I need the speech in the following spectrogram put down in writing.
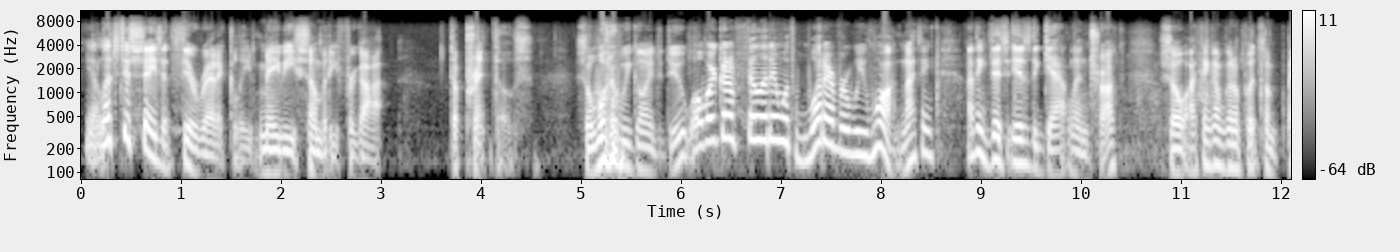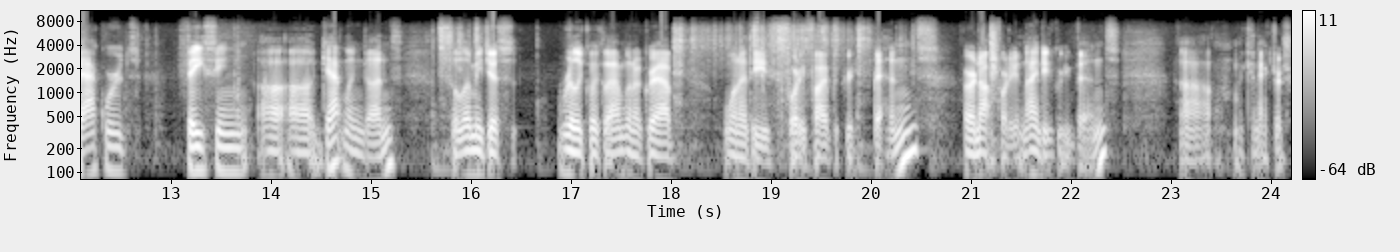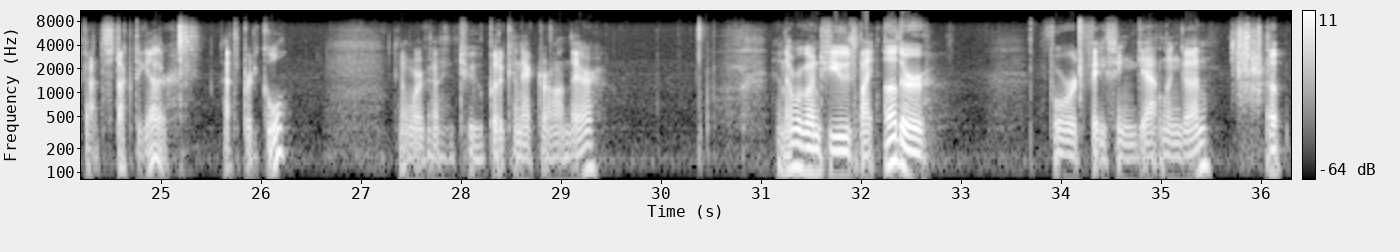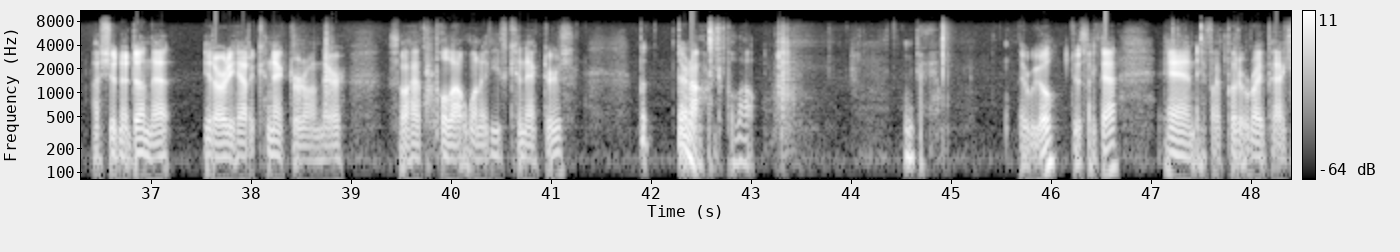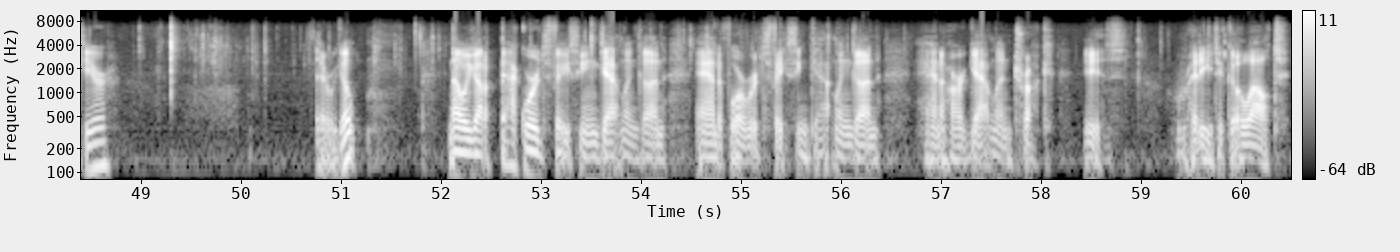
yeah, let's just say that theoretically, maybe somebody forgot to print those. So what are we going to do? Well, we're going to fill it in with whatever we want. And I think I think this is the Gatling truck. So I think I'm going to put some backwards facing uh, uh, Gatling guns. So let me just really quickly, I'm going to grab one of these 45 degree bends, or not 40, 90 degree bends. Uh, my connectors got stuck together. That's pretty cool. And we're going to put a connector on there. And then we're going to use my other forward-facing Gatling gun. Oh, I shouldn't have done that. It already had a connector on there, so I have to pull out one of these connectors. But they're not hard to pull out. Okay, there we go, just like that. And if I put it right back here, there we go. Now we got a backwards facing Gatling gun and a forwards facing Gatling gun, and our Gatling truck is ready to go out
